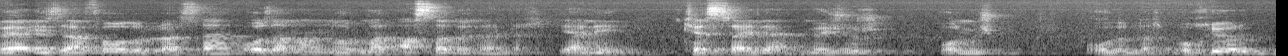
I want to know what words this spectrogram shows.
veya izafe olurlarsa o zaman normal asla dönerler. Yani kesrayla mecrur olmuş olurlar. Okuyorum.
